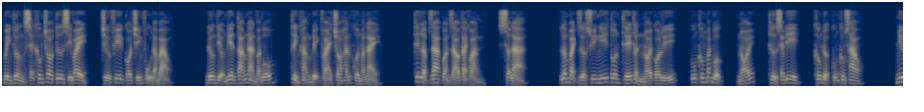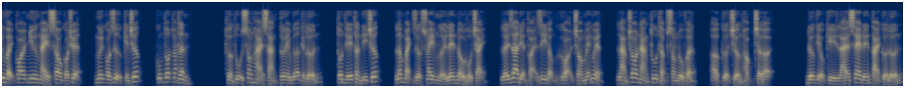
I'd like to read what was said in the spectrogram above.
bình thường sẽ không cho tư xí vay, trừ phi có chính phủ đảm bảo. Đường tiểu niên tám ngàn vạn gỗ, tỉnh khẳng định phải cho hắn khuôn mặt này. Thiết lập ra quản giáo tài khoản, sợ là. Lâm bạch dược suy nghĩ tôn thế thần nói có lý, cũng không bắt buộc, nói, thử xem đi, không được cũng không sao. Như vậy coi như ngày sau có chuyện, ngươi có dự kiến trước, cũng tốt thoát thân hưởng thụ xong hải sản tươi bữa tiệc lớn, tôn thế thần đi trước, lâm bạch dược xoay người lên đầu hồ chạy, lấy ra điện thoại di động gọi cho mễ nguyệt, làm cho nàng thu thập xong đồ vật, ở cửa trường học chờ đợi. Đường tiểu kỳ lái xe đến tại cửa lớn,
